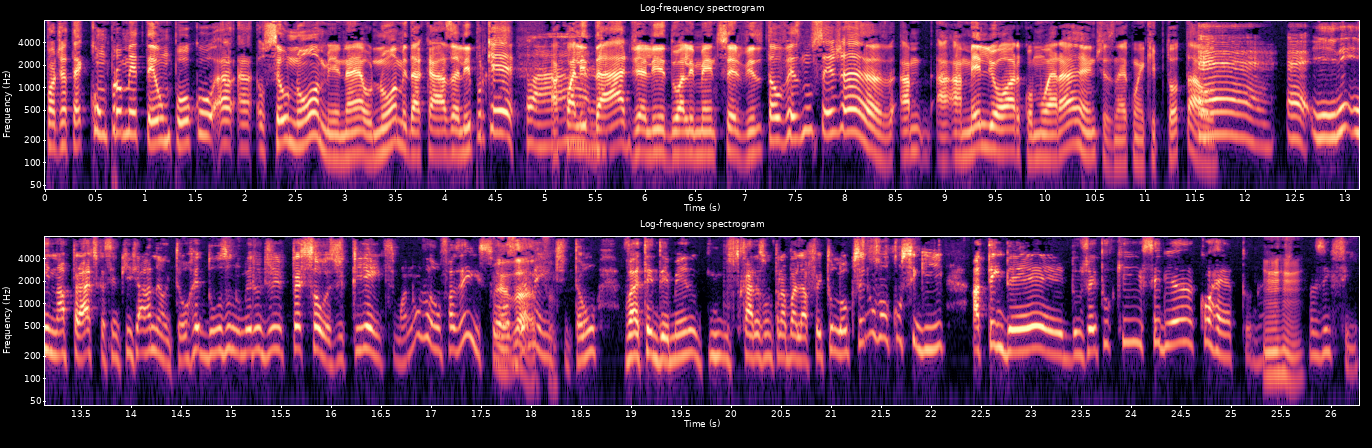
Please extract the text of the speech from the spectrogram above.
pode até comprometer um pouco a, a, o seu nome, né? O nome da casa ali, porque claro. a qualidade ali do alimento servido talvez não seja a, a, melhor como era antes, né? Com a equipe total. É, é. E, e, na prática, assim, que, ah, não, então reduz o número de pessoas, de clientes, mas não vão fazer isso, Exato. obviamente. Então vai atender menos, os caras vão trabalhar feito loucos e não vão conseguir atender do jeito que seria correto, né? Uhum. Mas enfim.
